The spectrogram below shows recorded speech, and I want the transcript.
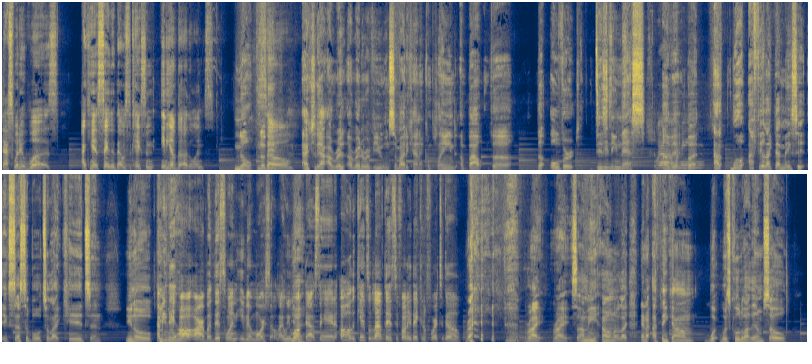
That's what it was. I can't say that that was the case in any of the other ones. No, no. the- so actually, I, I read I read a review and somebody kind of complained about the the overt Disney ness well, of it, I mean, but I well, I feel like that makes it accessible to like kids and you know. I mean, they who- all are, but this one even more so. Like we Yeah. walked out saying, "Oh, the kids would love this if only they could afford to go." right, right, right. So I mean, I don't know, like, and I, think um, what what's cool about them, so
